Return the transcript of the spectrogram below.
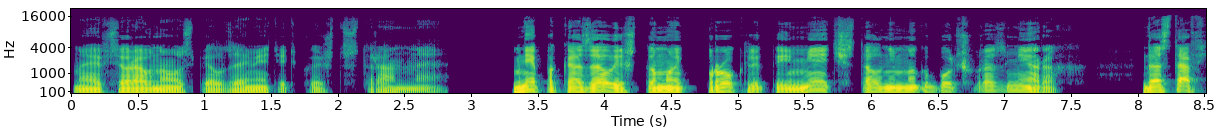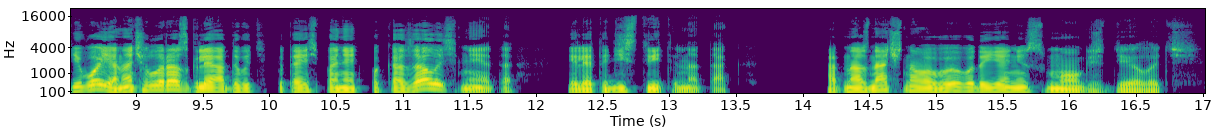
но я все равно успел заметить кое-что странное. Мне показалось, что мой проклятый меч стал немного больше в размерах. Достав его, я начал разглядывать, пытаясь понять, показалось мне это или это действительно так. Однозначного вывода я не смог сделать,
